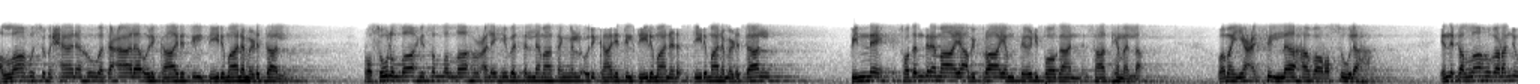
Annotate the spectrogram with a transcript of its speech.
അള്ളാഹു സുബാനഹുവ ആല ഒരു കാര്യത്തിൽ തീരുമാനമെടുത്താൽ റസൂലുല്ലാഹി സല്ലാഹു അലഹി വസല്ലമ തങ്ങൾ ഒരു കാര്യത്തിൽ തീരുമാന തീരുമാനമെടുത്താൽ പിന്നെ സ്വതന്ത്രമായ അഭിപ്രായം തേടിപ്പോകാൻ സാധ്യമല്ല. വറസൂലഹ എന്നിട്ട് അള്ളാഹു പറഞ്ഞു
